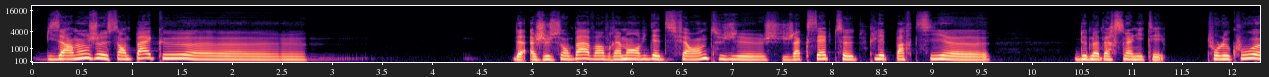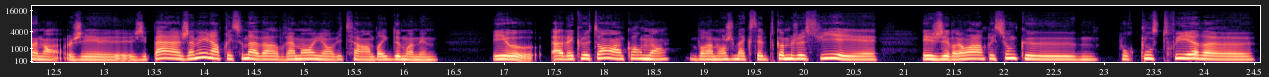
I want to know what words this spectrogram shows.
bizarrement, je sens pas que euh, bah, je sens pas avoir vraiment envie d'être différente. J'accepte toutes les parties euh, de ma personnalité. Pour le coup, euh, non, j'ai pas jamais eu l'impression d'avoir vraiment eu envie de faire un break de moi-même. Et euh, avec le temps, encore moins. Vraiment, je m'accepte comme je suis et, et j'ai vraiment l'impression que pour construire euh,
